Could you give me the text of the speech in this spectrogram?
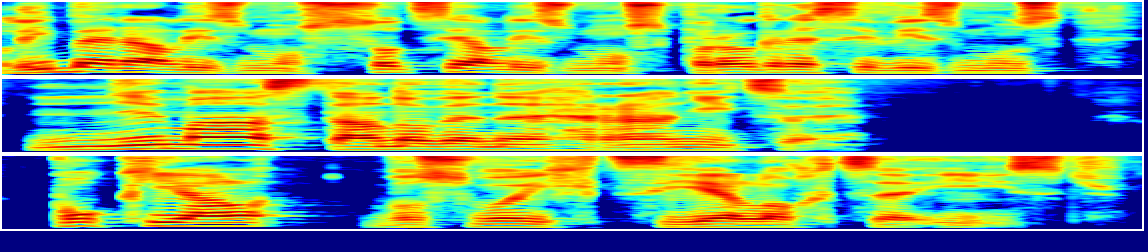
Liberalizmus, socializmus, progresivizmus nemá stanovené hranice, pokiaľ vo svojich cieľoch chce ísť.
